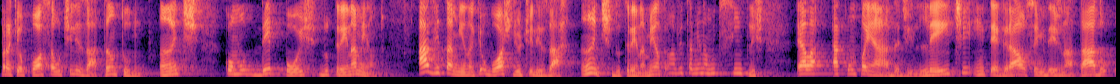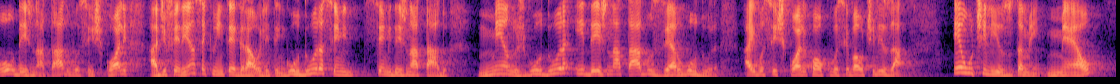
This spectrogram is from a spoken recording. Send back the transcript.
para que eu possa utilizar tanto antes como depois do treinamento. A vitamina que eu gosto de utilizar antes do treinamento é uma vitamina muito simples. Ela é acompanhada de leite integral, semidesnatado ou desnatado, você escolhe. A diferença é que o integral ele tem gordura, semidesnatado menos gordura e desnatado zero gordura. Aí você escolhe qual que você vai utilizar. Eu utilizo também mel,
